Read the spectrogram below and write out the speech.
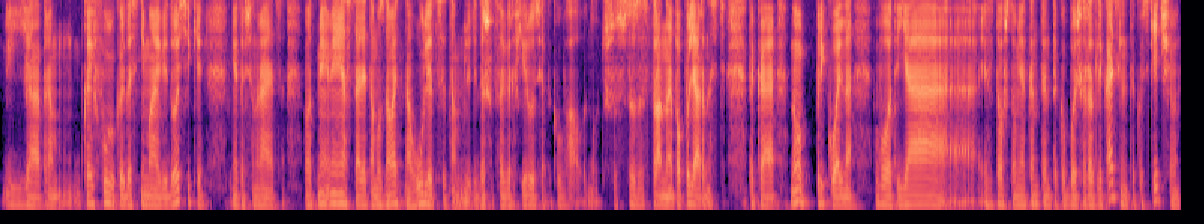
Я прям кайфую, когда снимаю видосики, мне это все нравится. Вот меня, стали там узнавать на улице, там люди даже фотографируются, я такой, вау, ну что, что за странная популярность такая, ну прикольно. Вот, я из-за того, что у меня контент такой больше развлекательный, такой скетчевый,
